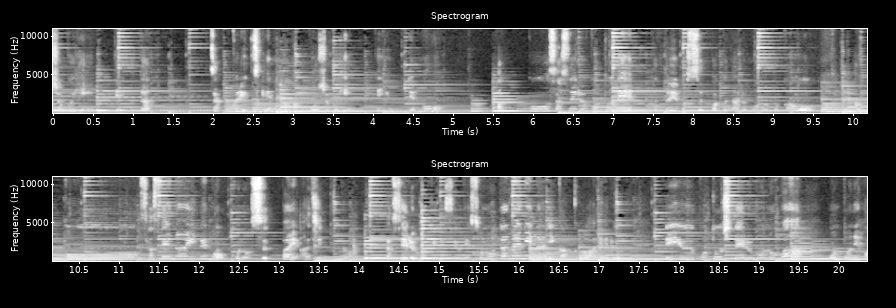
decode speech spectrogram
食品って歌ざっくり漬物の発酵食品って言っても発酵させることで例えば酸っぱくなるものとかを発酵させないでもこの酸っぱい味っていうのは出せるわけですよねそのために何か加えるっていうことをしているものは本当に発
